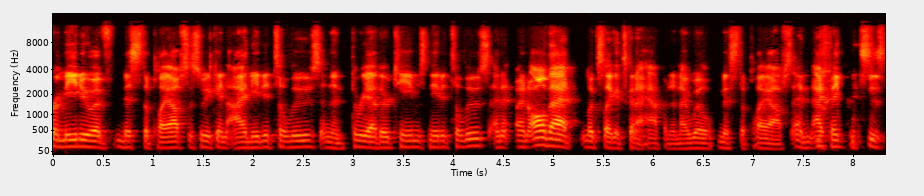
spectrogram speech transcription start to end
for me to have missed the playoffs this weekend, I needed to lose, and then three other teams needed to lose, and and all that looks like it's going to happen, and I will miss the playoffs. And I think this is,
